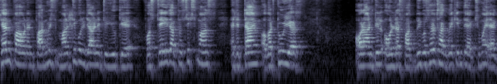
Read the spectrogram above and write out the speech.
10 pound and permits multiple journey to UK for stays up to six months, at a time, over two years or until holders পাঁচ দুই বছরে থাকবে, কিন্তু এক সময় এক,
